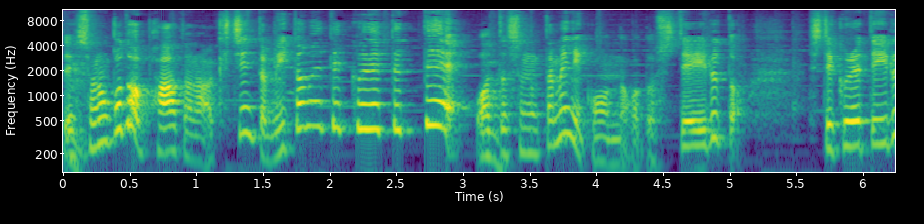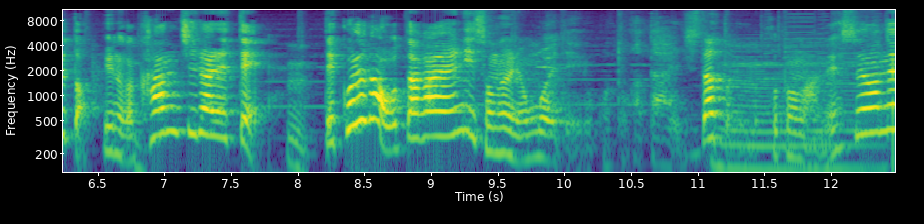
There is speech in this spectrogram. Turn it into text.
で、うんそのことをパートナーはきちんと認めてくれてて、私のためにこんなことをしていると、してくれているというのが感じられて、うん。で、これがお互いにそのように思えていることが大事だということなんですよね。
